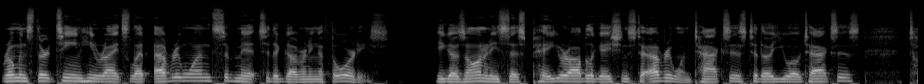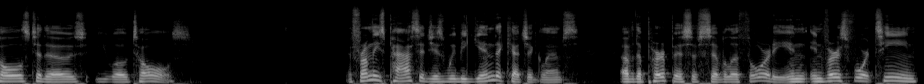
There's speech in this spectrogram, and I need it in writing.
Romans 13, he writes, Let everyone submit to the governing authorities. He goes on and he says, Pay your obligations to everyone, taxes to those you owe taxes, tolls to those you owe tolls. And from these passages, we begin to catch a glimpse of the purpose of civil authority. In, in verse 14,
